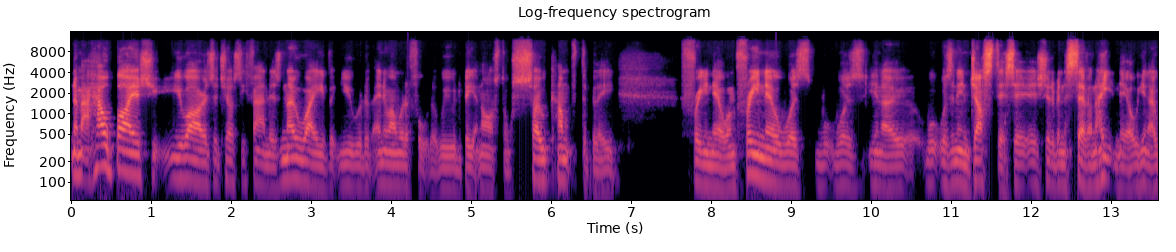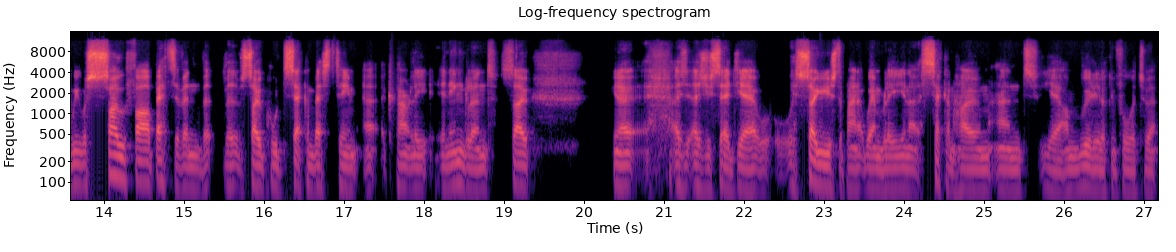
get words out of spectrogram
no matter how biased you, you are as a Chelsea fan, there's no way that you would have anyone would have thought that we would beat an Arsenal so comfortably 3 0 and 3 0 was was you know was an injustice. It, it should have been a 7 8 0 you know we were so far better than the, the so-called second best team uh, currently in england. So you know as, as you said yeah we're so used to playing at wembley you know second home. And yeah i'm really looking forward to it.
